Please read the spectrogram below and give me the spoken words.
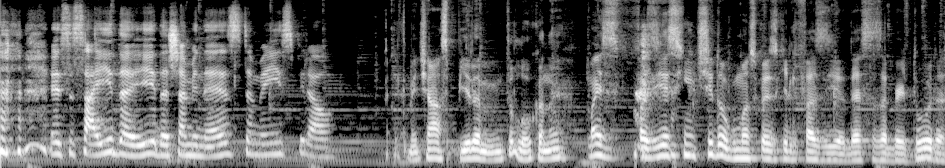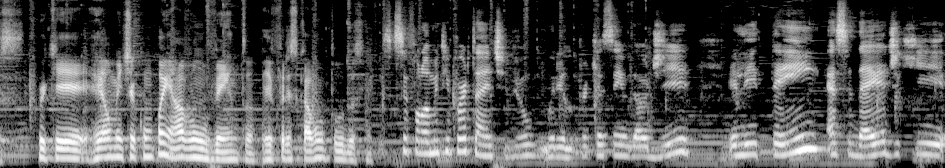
essa saída aí das chaminés também em espiral. Ele também tinha umas pira muito louca, né? Mas fazia sentido algumas coisas que ele fazia dessas aberturas, porque realmente acompanhavam o vento, refrescavam tudo, assim. Isso que você falou é muito importante, viu, Murilo? Porque assim, o Gaudí, ele tem essa ideia de que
